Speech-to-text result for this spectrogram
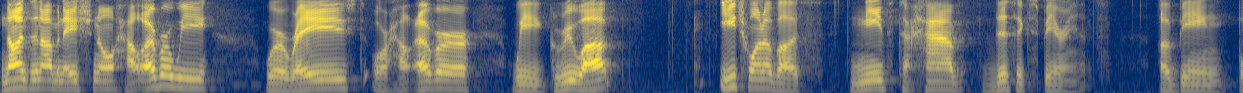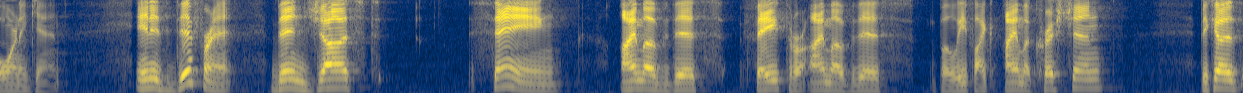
non denominational. However, we were raised or however we grew up, each one of us needs to have this experience of being born again. And it's different than just saying, I'm of this faith or I'm of this belief like I am a Christian because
